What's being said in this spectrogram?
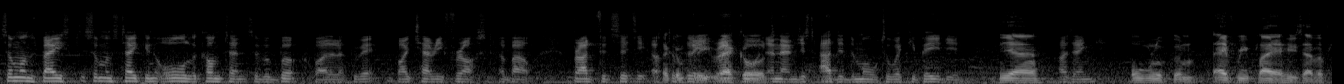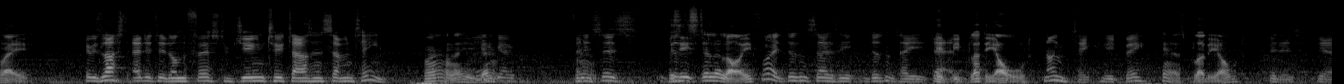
someone's based, someone's taken all the contents of a book by the look of it by Terry Frost about Bradford City, a, A complete record, record. and then just added them all to Wikipedia. Yeah, I think all of them. Every player who's ever played. it was last edited on the first of June 2017. Well, there you There go. you go. And it says. it Is he still alive? Well, it doesn't say he doesn't say he's dead. He'd be bloody old. 90, he'd be. Yeah, it's bloody old. It is, yeah. Do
